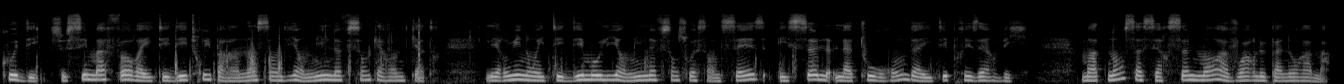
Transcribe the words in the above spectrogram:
codés. Ce sémaphore a été détruit par un incendie en 1944. Les ruines ont été démolies en 1976 et seule la tour ronde a été préservée. Maintenant, ça sert seulement à voir le panorama.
